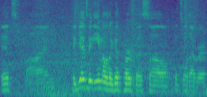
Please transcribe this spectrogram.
It's fine. It gives the emote a good purpose, so it's whatever.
